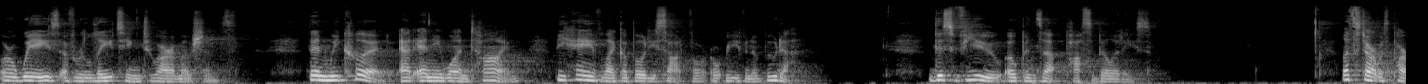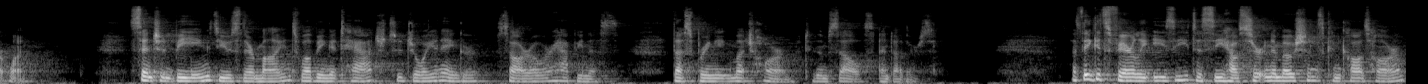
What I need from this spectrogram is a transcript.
or ways of relating to our emotions, then we could, at any one time, behave like a bodhisattva or even a Buddha. This view opens up possibilities. Let's start with part one. Sentient beings use their minds while being attached to joy and anger, sorrow or happiness, thus bringing much harm to themselves and others. I think it's fairly easy to see how certain emotions can cause harm.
